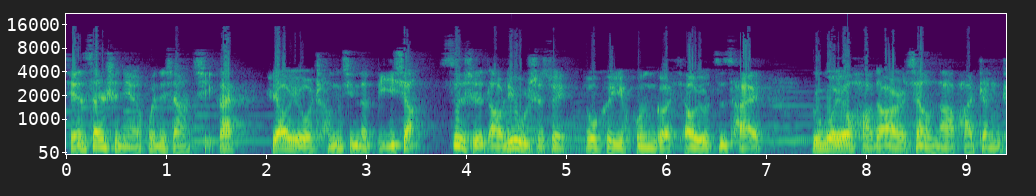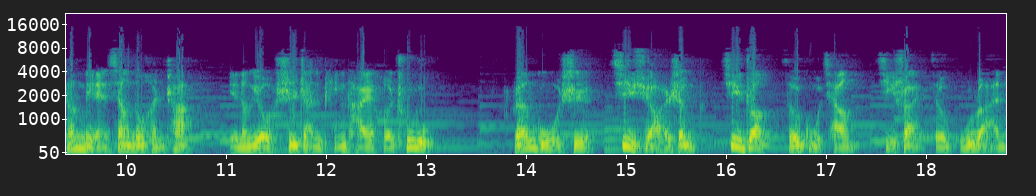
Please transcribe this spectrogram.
前三十年混得像乞丐，只要有成型的鼻相，四十到六十岁都可以混个小有资财。如果有好的耳相，哪怕整张脸相都很差，也能有施展的平台和出路。软骨是气血而生，气壮则骨强，气衰则骨软。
